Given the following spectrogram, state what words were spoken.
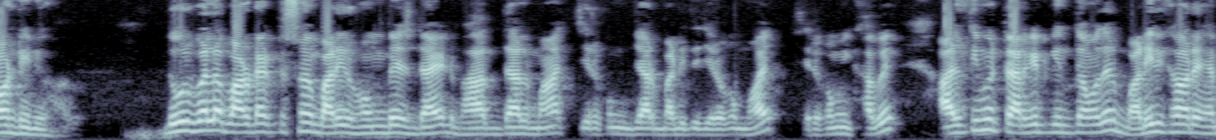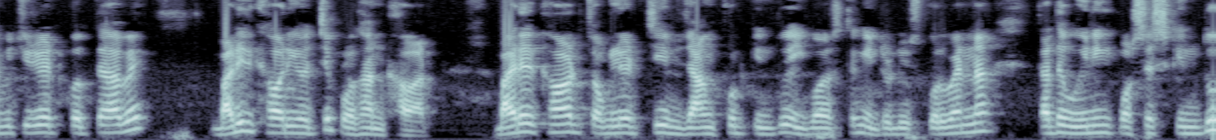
কন্টিনিউ হবে। দুপুরবেলা বারোটা একটার সময় বাড়ির হোম বেস ডায়েট ভাত, ডাল, মাছ, যেরকম যার বাড়িতে যেরকম হয়, সেরকমই খাবে। আলটিমেট টার্গেট কিন্তু আমাদের বাড়ির খাবারে হ্যাবিচুয়েট করতে হবে। বাড়ির খাবারই হচ্ছে প্রধান খাবার। বাইরের খাবার চকলেট চিপ জাঙ্ক ফুড কিন্তু এই বয়স থেকে ইন্ট্রোডিউস করবেন না। তাতে উইনিং প্রসেস কিন্তু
